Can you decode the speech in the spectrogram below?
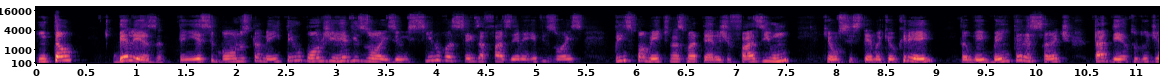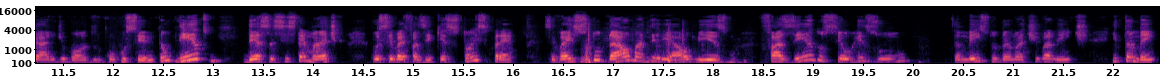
Então, beleza, tem esse bônus também, tem o bônus de revisões. Eu ensino vocês a fazerem revisões, principalmente nas matérias de fase 1, que é um sistema que eu criei, também bem interessante, está dentro do diário de bordo do concurseiro. Então, dentro dessa sistemática, você vai fazer questões pré, você vai estudar o material mesmo, fazendo o seu resumo, também estudando ativamente, e também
